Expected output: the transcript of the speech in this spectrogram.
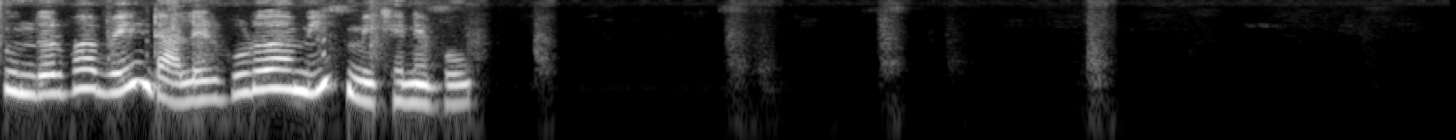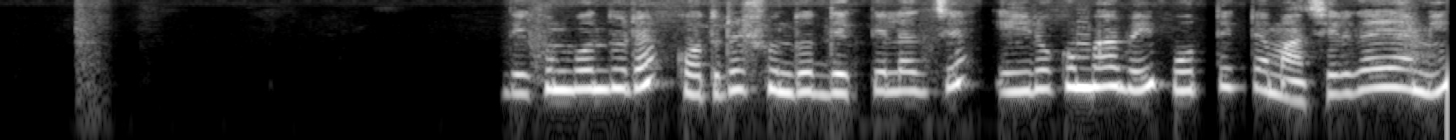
সুন্দরভাবে ডালের গুঁড়ো আমি মেখে নেব। দেখুন বন্ধুরা, কতটা সুন্দর দেখতে লাগছে। এই ভাবেই প্রত্যেকটা মাছের গায়ে আমি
